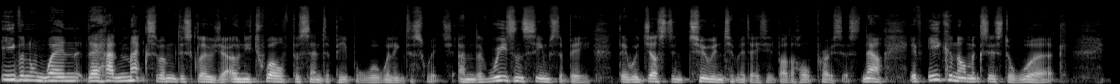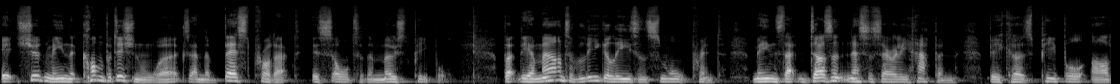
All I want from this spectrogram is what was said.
even when they had maximum disclosure, only 12% of people were willing to switch. And the reason seems to be they were just in, too intimidated by the whole process. Now, if economics is to work, it should mean that competition works and the best product is sold to the most people. But the amount of legalese and small print means that doesn't necessarily happen because people are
